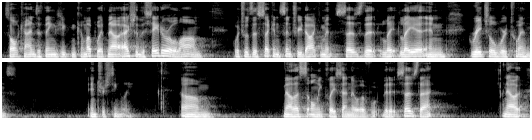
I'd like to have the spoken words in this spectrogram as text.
It's all kinds of things you can come up with. Now, actually, the Seder Olam, which was a second century document, says that Le- Leah and Rachel were twins, interestingly. Um, now, that's the only place I know of that it says that. Now,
